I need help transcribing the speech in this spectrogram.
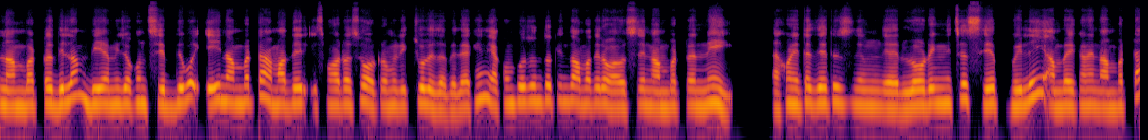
নাম্বারটা দিলাম। দিয়ে আমি যখন সেভ দেবো এই নাম্বারটা আমাদের স্মার্ট ওয়াচে অটোমেটিক চলে যাবে। দেখেন এখন পর্যন্ত কিন্তু আমাদের ওয়াচে নাম্বারটা নেই। এখন এটা যেহেতু লোডিং নিচ্ছে সেভ হইলেই আমরা এখানে নাম্বারটা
